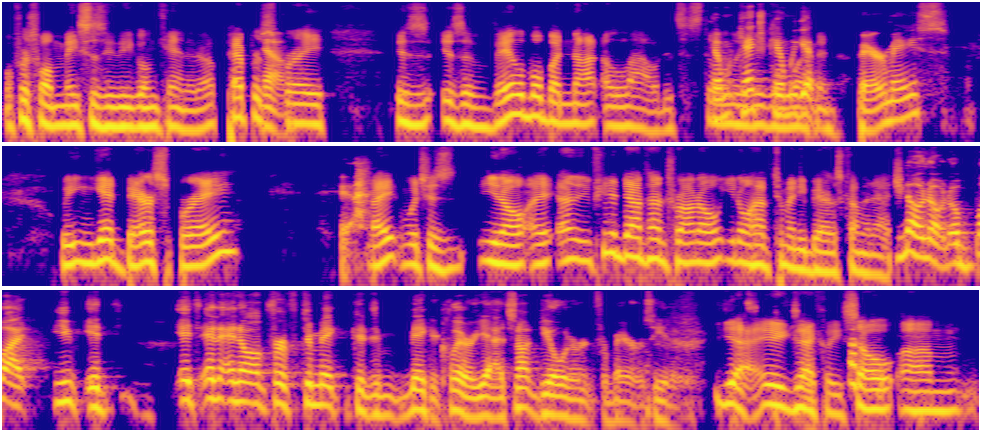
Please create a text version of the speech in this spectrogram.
Well, first of all, mace is illegal in Canada. Pepper Yeah. spray is is available but not allowed. It's still can, an we- can, can we get bear mace We can get bear spray. Yeah. Right, which is you know, if you're in downtown Toronto, you don't have too many bears coming at you. no no no but you it it's and, and uh, for to make to make it clear yeah it's not deodorant for bears either Yeah, exactly. So, um,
